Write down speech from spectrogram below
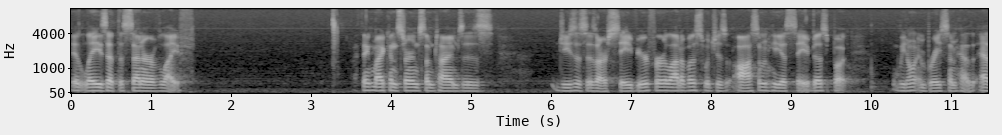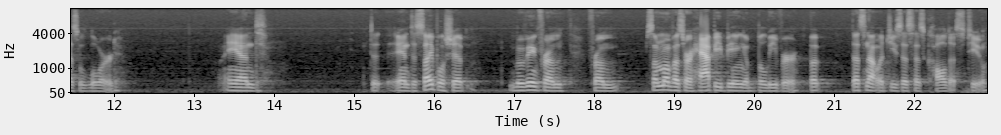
it lays at the center of life I think my concern sometimes is Jesus is our Savior for a lot of us, which is awesome. He has saved us, but we don't embrace Him as, as Lord. And, and discipleship, moving from, from some of us are happy being a believer, but that's not what Jesus has called us to.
